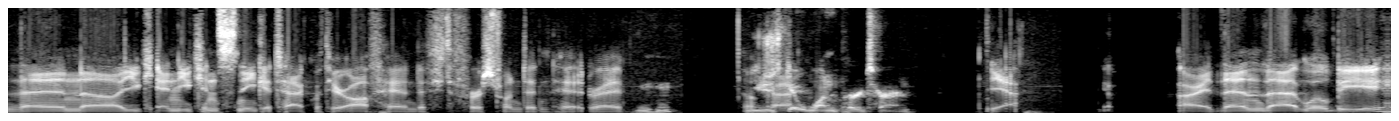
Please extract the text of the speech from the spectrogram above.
Then uh, you c- and you can sneak attack with your offhand if the first one didn't hit, right? Mhm. You just get one per turn. Yeah. All right. Then that will be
